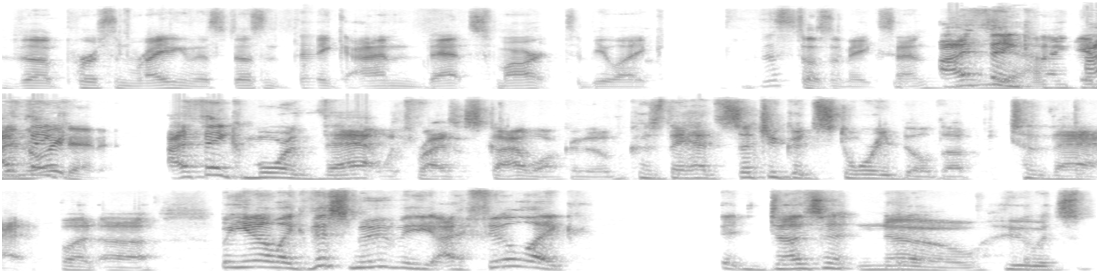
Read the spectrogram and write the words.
the person writing this doesn't think I'm that smart to be like, this doesn't make sense. I think and I get I think- at it. I think more that with Rise of Skywalker though, because they had such a good story build up to that. But uh, but you know, like this movie, I feel like it doesn't know who it's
